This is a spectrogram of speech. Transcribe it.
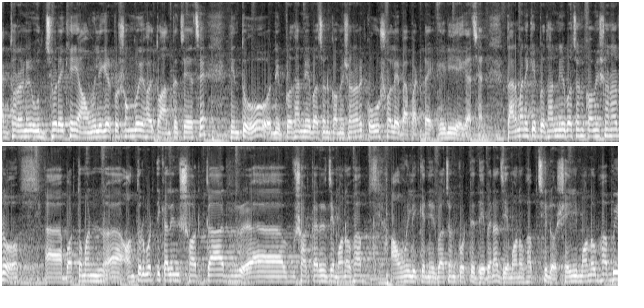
এক ধরনের উজ্জ্ব রেখেই আওয়ামী লীগের প্রসঙ্গই হয়তো আনতে চেয়েছে, কিন্তু প্রধান নির্বাচন কমিশনার কৌশলে ব্যাপারটা এড়িয়ে গেছেন। তার মানে কি প্রধান নির্বাচন কমিশনারও বর্তমান অন্তর্বর্তীকালীন সরকার সরকারের যে মনোভাব, আওয়ামী লীগকে নির্বাচন করতে দেবে না, যে মনোভাব ছিল, সেই মনোভাবই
